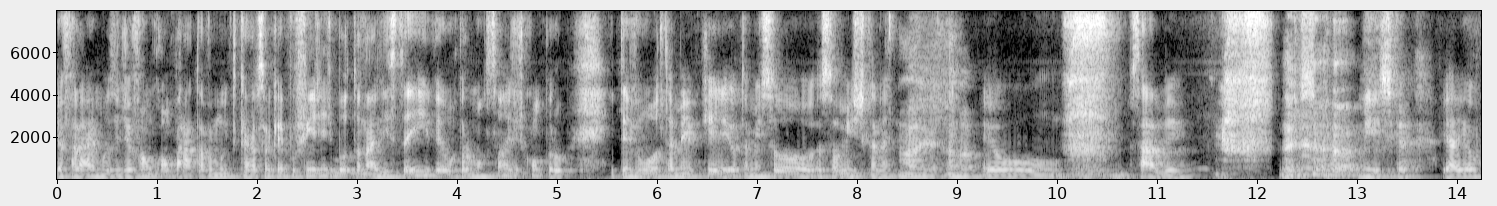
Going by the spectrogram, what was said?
Eu falei, ai, moço, um dia vamos comprar, tava muito caro. Só que aí por fim a gente botou na lista aí, veio uma promoção, a gente comprou. E teve um outro também, porque eu também sou. Eu sou mística, né? Ah, é. aham. Eu. Sabe? Mística, mística. E aí eu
